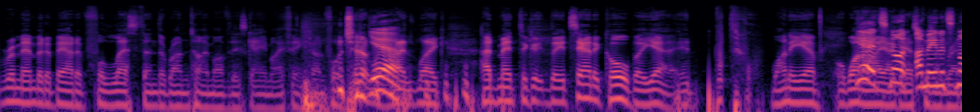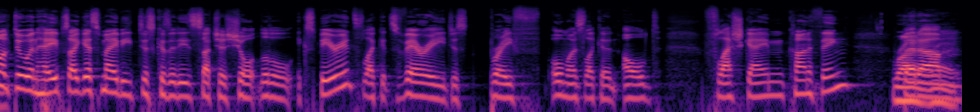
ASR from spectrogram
remembered about it for less than the runtime of this game. I think, unfortunately, Yeah. I like had meant to. Go, it sounded cool, but yeah, it one ear or one. yeah, eye, it's not. guess, I mean, I'd it's not it. doing heaps. I guess maybe just because it is such a short little experience. Like it's very just brief, almost like an old flash game kind of thing. Right, But um, right.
